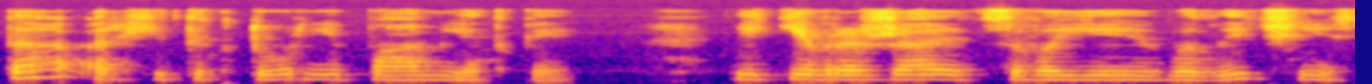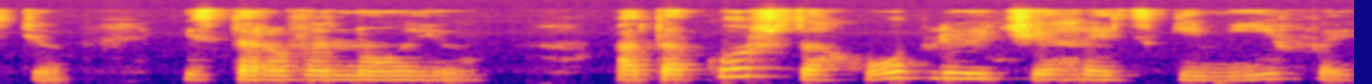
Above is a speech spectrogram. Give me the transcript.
та архітектурні пам'ятки, які вражають своєю величністю і старовиною, а також захоплюючи грецькі міфи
